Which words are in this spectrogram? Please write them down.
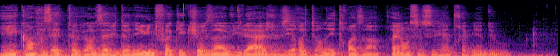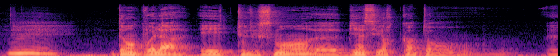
Et quand vous, êtes, quand vous avez donné une fois quelque chose à un village, vous y retournez trois ans après, on se souvient très bien de vous. Hmm. Donc voilà, et tout doucement, euh, bien sûr, quand on, euh,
